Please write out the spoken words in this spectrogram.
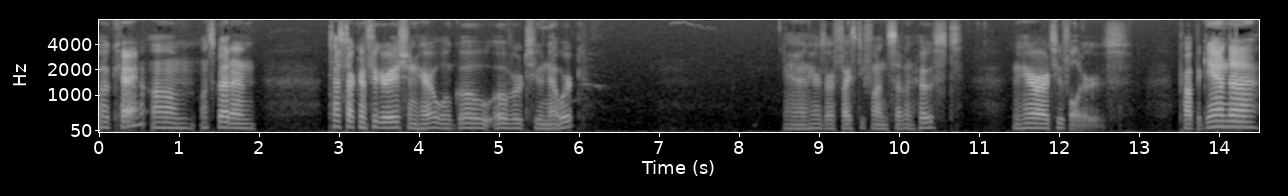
Okay, um, let's go ahead and test our configuration here. We'll go over to network. And here's our Feisty Fawn 7 host. And here are our two folders. Propaganda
